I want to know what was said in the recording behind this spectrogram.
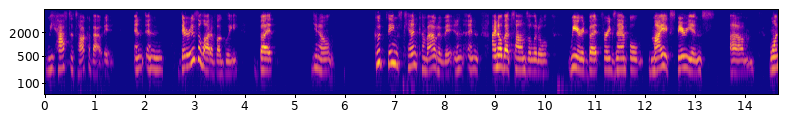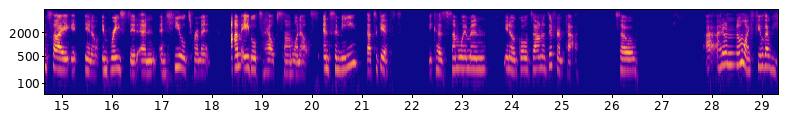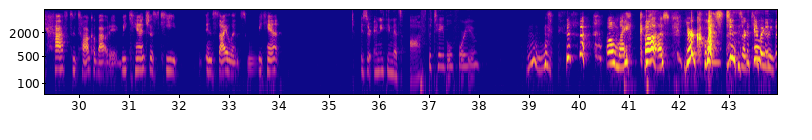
We have to talk about it. And and there is a lot of ugly, but you know, good things can come out of it. And and I know that sounds a little weird, but for example, my experience um, once I you know embraced it and and healed from it, I'm able to help someone else. And to me, that's a gift because some women, you know, go down a different path. So I, I don't know. I feel that we have to talk about it. We can't just keep in silence. We can't. Is there anything that's off the table for you? Mm. oh my gosh, your questions are killing me.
